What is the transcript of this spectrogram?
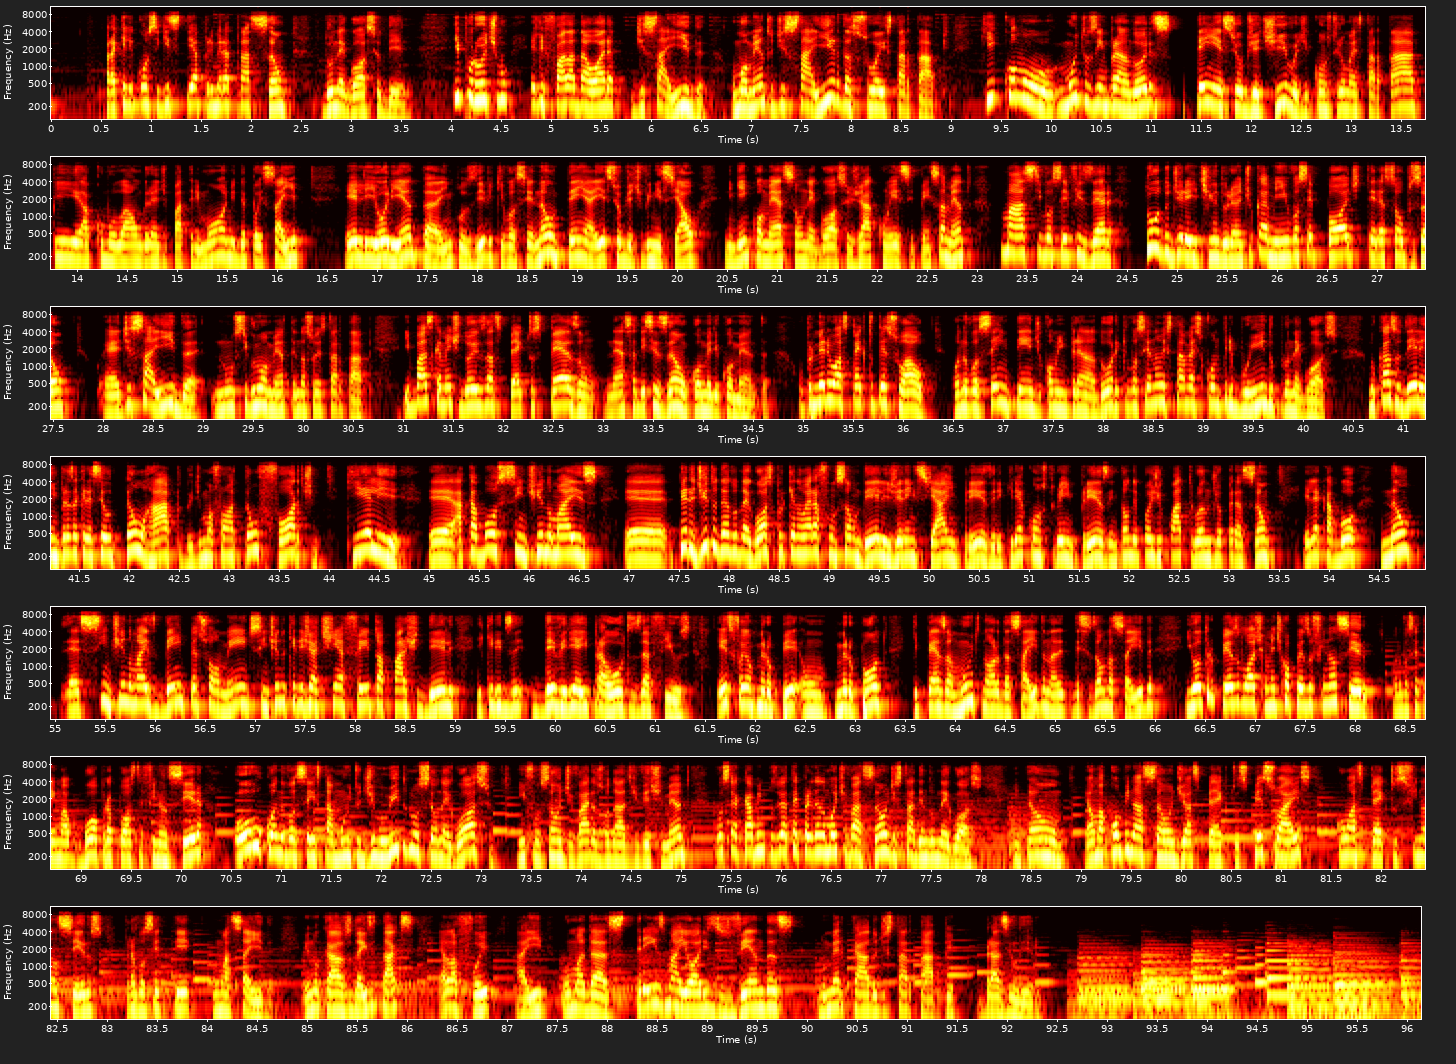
para que ele conseguisse ter a primeira tração do negócio dele. E por último, ele fala da hora de saída, o momento de sair da sua startup, que como muitos empreendedores têm esse objetivo de construir uma startup, acumular um grande patrimônio e depois sair. Ele orienta, inclusive, que você não tenha esse objetivo inicial, ninguém começa um negócio já com esse pensamento, mas se você fizer tudo direitinho durante o caminho, você pode ter essa opção é, de saída num segundo momento dentro da sua startup. E basicamente dois aspectos pesam nessa decisão, como ele comenta. O primeiro é o aspecto pessoal, quando você entende como empreendedor que você não está mais contribuindo para o negócio. No caso dele, a empresa cresceu tão rápido de uma forma tão forte que ele é, acabou se sentindo mais é, perdido dentro do negócio porque não era função dele gerenciar a empresa, ele queria construir a empresa. Então, depois de quatro anos de operação, ele acabou não é, se sentindo mais bem pessoalmente, sentindo que ele já tinha feito a parte dele e que ele deveria ir para outros desafios. Esse foi um primeiro, um primeiro ponto que pesa muito na hora da saída, na decisão da saída. E outro peso, logicamente, que é o peso financeiro. Quando você tem uma boa proposta financeira ou quando você está muito diluído no seu negócio, em função de várias rodadas de investimento, você acaba, inclusive, até perdendo a motivação de estar dentro do negócio. Então, é uma combinação de aspectos pessoais com aspectos financeiros para você ter uma saída. E no caso da EasyTax, ela foi aí uma das três maiores vendas no mercado de startup brasileiro.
